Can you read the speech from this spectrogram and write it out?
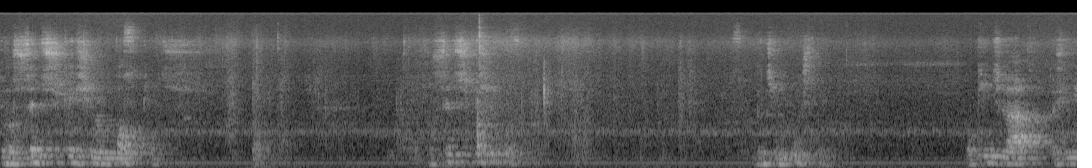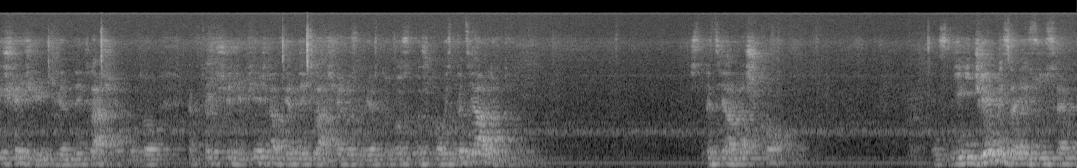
Troszeczkę się pospiesz. Troszeczkę się pospiesz. Byciem uczniem. Po 5 lat to się nie siedzi w jednej klasie, bo to jak ktoś siedzi 5 lat w jednej klasie, rozumiesz, to do, do szkoły specjalnej. Specjalna szkoła. Więc nie idziemy za Jezusem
